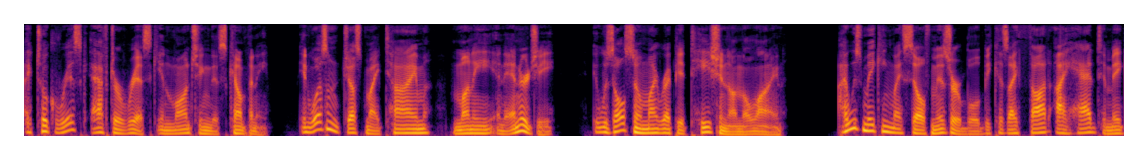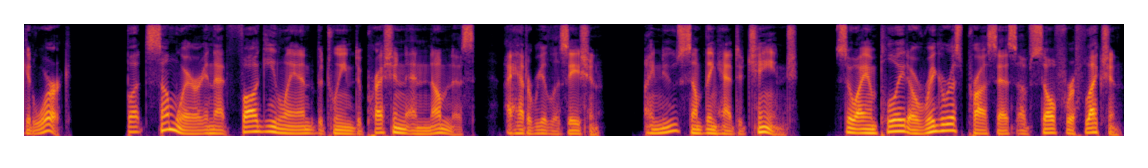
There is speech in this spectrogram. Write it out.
I took risk after risk in launching this company. It wasn't just my time, money, and energy, it was also my reputation on the line. I was making myself miserable because I thought I had to make it work. But somewhere in that foggy land between depression and numbness, I had a realization. I knew something had to change. So I employed a rigorous process of self reflection,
